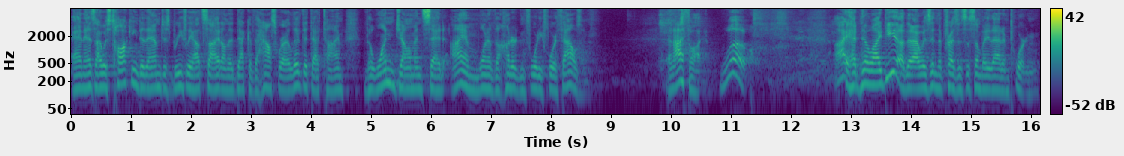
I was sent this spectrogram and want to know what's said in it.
And as I was talking to them just briefly outside on the deck of the house where I lived at that time, the one gentleman said, I am one of the 144,000. And I thought, whoa, I had no idea that I was in the presence of somebody that important.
